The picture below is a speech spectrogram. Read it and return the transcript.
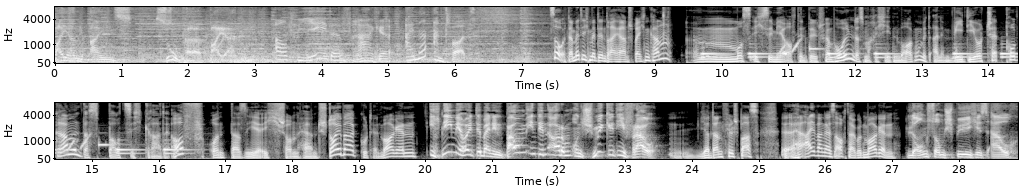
Bayern 1 Super Bayern. Auf jede Frage eine Antwort. So, damit ich mit den drei Herren sprechen kann, ähm, muss ich sie mir auf den Bildschirm holen. Das mache ich jeden Morgen mit einem Videochat-Programm. Das baut sich gerade auf und da sehe ich schon Herrn Stoiber. Guten Morgen. Ich nehme heute meinen Baum in den Arm und schmücke die Frau. Ja, dann viel Spaß. Äh, Herr Aiwanger ist auch da. Guten Morgen. Langsam spüre ich es auch.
